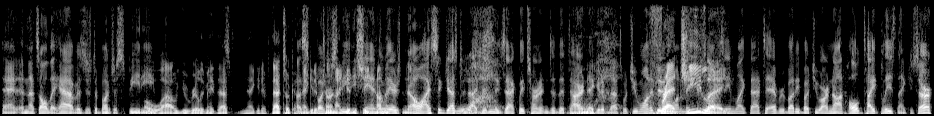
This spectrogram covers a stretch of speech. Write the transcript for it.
and and that's all they have is just a bunch of speedy. Oh wow, you really made that negative. That took a, a negative bunch turn of I didn't see coming. No, I suggested it. I didn't exactly turn it into the entire negative. That's what you want to do. You want to make yourself Fragile. seem like that to everybody, but you are not. Hold tight, please. Thank you, sir.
